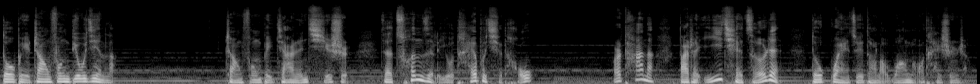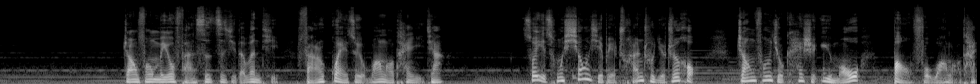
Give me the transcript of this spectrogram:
都被张峰丢尽了。张峰被家人歧视，在村子里又抬不起头，而他呢，把这一切责任都怪罪到了王老太身上。张峰没有反思自己的问题，反而怪罪王老太一家，所以从消息被传出去之后，张峰就开始预谋报复王老太。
